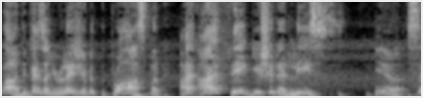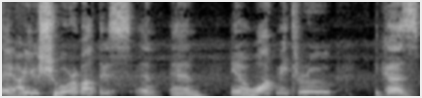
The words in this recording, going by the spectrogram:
well, it depends on your relationship with the boss, but I, I think you should at least, you know, say, are you sure about this? And, and, you know, walk me through because,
